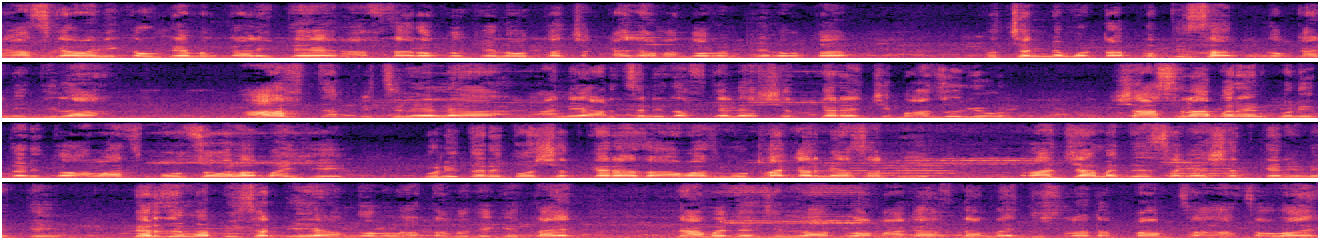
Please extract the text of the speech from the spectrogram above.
पाचगाव आणि कवटेमंकाळ इथे रास्ता रोको केलं होतं चक्काजाम आंदोलन केलं होतं. प्रचंड मोठा प्रतिसाद लोकांनी दिला. आज त्या पिचलेल्या आणि अडचणीत असलेल्या शेतकऱ्याची बाजू घेऊन शासनापर्यंत कुणीतरी तो आवाज पोहोचवला पाहिजे. कुणीतरी तो शेतकऱ्याचा आवाज मोठा करण्यासाठी राज्यामध्ये सगळे शेतकरी नेते कर्जमाफीसाठी हे आंदोलन हातामध्ये घेत आहेत. त्यामध्ये जिल्हा आपला मागा असताना दुसरा टप्पा आमचा हा चालू आहे.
